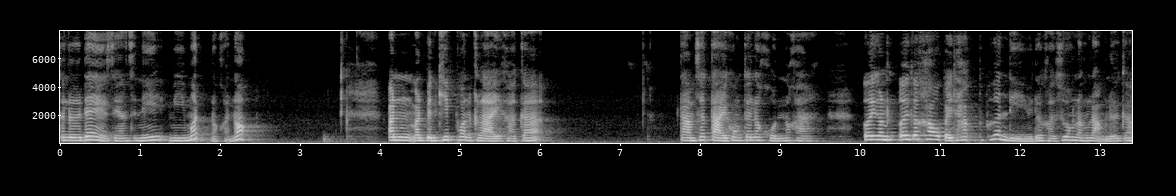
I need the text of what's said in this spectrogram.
ตะเลอแด่เสียงสนี้มีมดเนาะค่ะเนาะอันมันเป็นคลิปผ่อนคลายค่ะก็ ตามสไตล์ของแต่ละคนเนาะค่ะ เอ้ยก็เอ้ยก็เข้าไปทักเพื่อนดีอยู่เด้อค่ะช่วงหลังๆเลยก็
